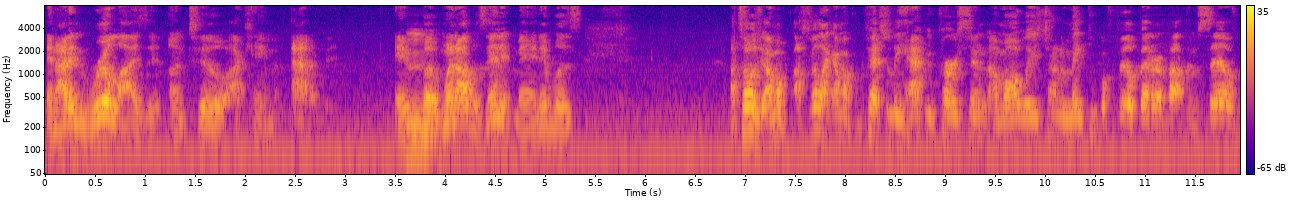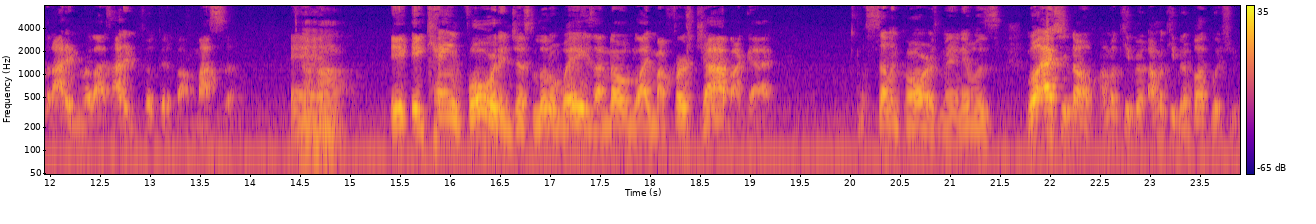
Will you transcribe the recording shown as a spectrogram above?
and I didn't realize it until I came out of it. And Mm. but when I was in it, man, it was. I told you, I'm a, I feel like I'm a perpetually happy person. I'm always trying to make people feel better about themselves, but I didn't realize I didn't feel good about myself. And Uh-huh. it, it came forward in just little ways. I know, like my first job I got was selling cars. Man, it was well. Actually, no. I'm gonna keep it. I'm gonna keep it a buck with you.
